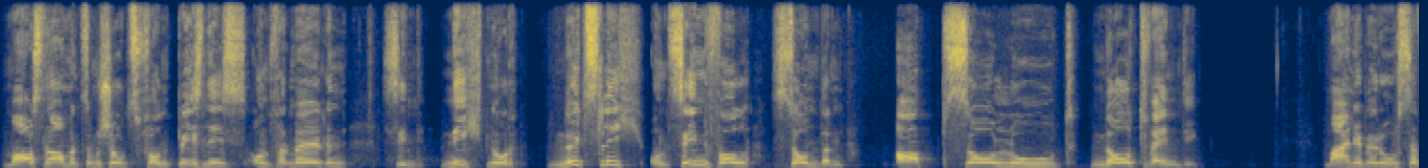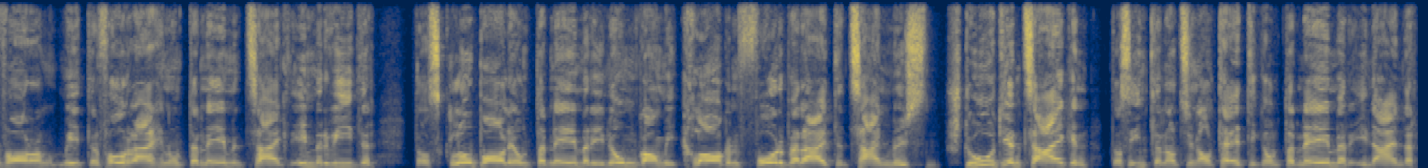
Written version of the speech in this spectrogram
Maßnahmen zum Schutz von Business und Vermögen sind nicht nur nützlich und sinnvoll, sondern absolut notwendig. Meine Berufserfahrung mit erfolgreichen Unternehmen zeigt immer wieder, dass globale Unternehmer im Umgang mit Klagen vorbereitet sein müssen. Studien zeigen, dass international tätige Unternehmer in einer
